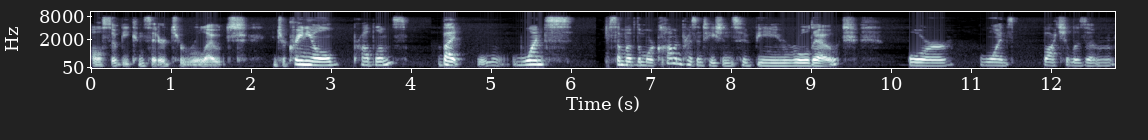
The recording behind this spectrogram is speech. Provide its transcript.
also be considered to rule out intracranial problems. But once some of the more common presentations have been ruled out, or once botulism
